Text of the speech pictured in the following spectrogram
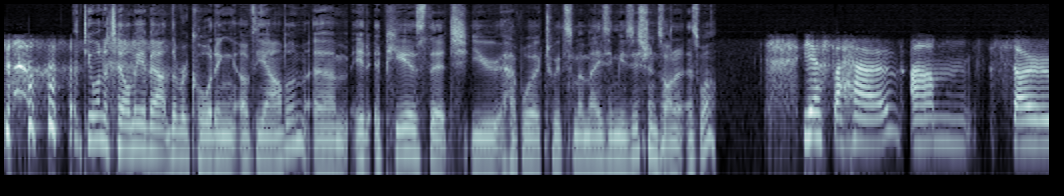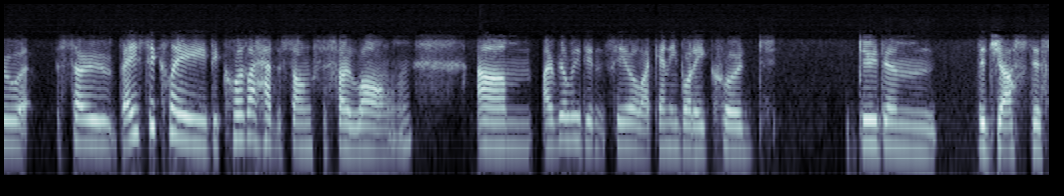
Do you want to tell me about the recording of the album? Um, it appears that you have worked with some amazing musicians on it as well. Yes, I have. Um, so, so basically, because I had the songs for so long, um, I really didn't feel like anybody could do them the justice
